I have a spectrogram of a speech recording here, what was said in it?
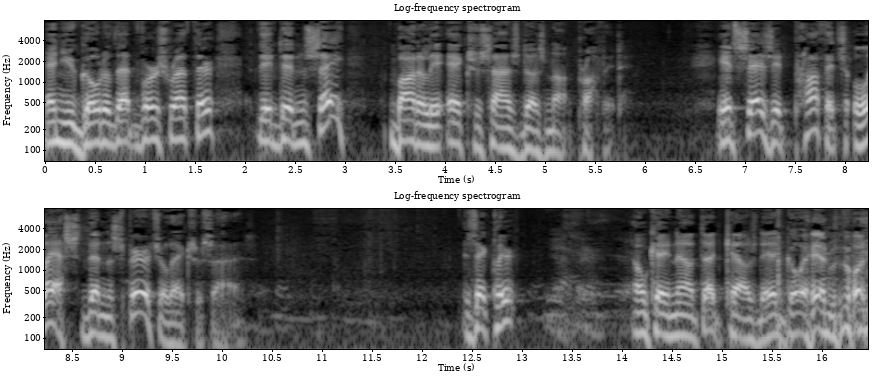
And you go to that verse right there. It didn't say bodily exercise does not profit. It says it profits less than the spiritual exercise. Is that clear? Yes, sir. Okay, now that cow's dead, go ahead with what.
